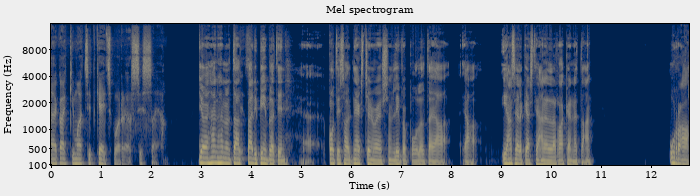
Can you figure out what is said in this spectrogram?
6-0 ja kaikki matsit Cage Warriorsissa ja Joo, hän, hän on täältä Paddy Pimbletin äh, kotisoit Next Generation Liverpoolilta ja, ja ihan selkeästi hänelle rakennetaan uraa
